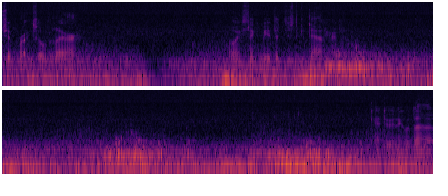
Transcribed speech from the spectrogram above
shipwrecks over there. Oh, it's taking me a bit just to get down here. Can't do anything with that.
